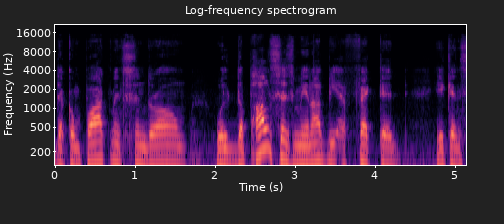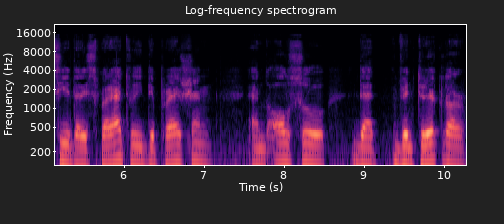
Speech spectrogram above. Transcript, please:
the compartment syndrome, well, the pulses may not be affected. You can see the respiratory depression and also that ventricular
